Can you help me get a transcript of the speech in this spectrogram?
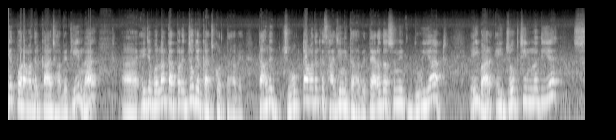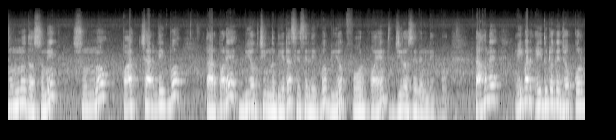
এরপর আমাদের কাজ হবে কি? না এই যে বললাম, তারপরে যোগের কাজ করতে হবে। তাহলে যোগটা আমাদেরকে সাজিয়ে নিতে হবে। তেরো দশমিক দুই আট, এইবার এই যোগ চিহ্ন দিয়ে শূন্য দশমিক শূন্য পাঁচ চার লিখব। তারপরে বিয়োগ চিহ্ন দিয়ে এটা শেষে লিখব। বিয়োগ ফোর পয়েন্ট জিরো সেভেন লিখব। তাহলে এইবার এই দুটোকে যোগ করব।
